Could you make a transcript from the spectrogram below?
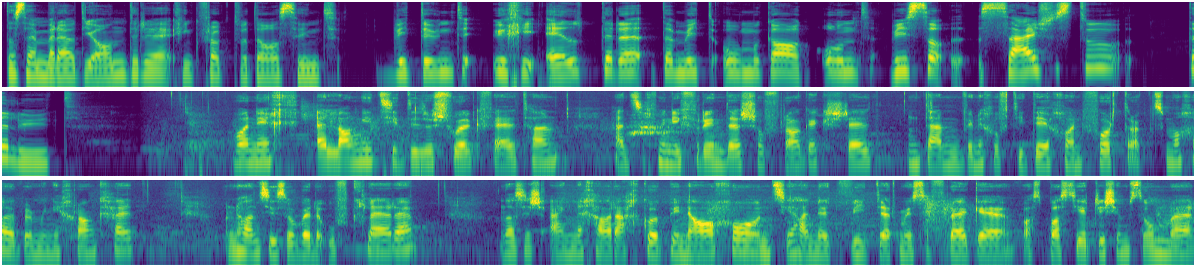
Das haben wir auch die anderen gefragt, die da sind. Wie tun eure Eltern damit umgehen? Und wieso sagst du den Leuten? Als ich eine lange Zeit in der Schule gefehlt habe, haben sich meine Freunde schon Fragen gestellt. Und dann bin ich auf die Idee gekommen, einen Vortrag zu machen über meine Krankheit. Und haben sie so aufklären das ist eigentlich auch recht gut bei angekommen und sie haben nicht weiter müssen fragen, was passiert ist im Sommer,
